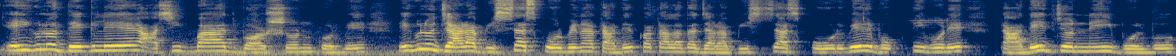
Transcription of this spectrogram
এইগুলো দেখলে আশীর্বাদ বর্ষণ করবে। এগুলো যারা বিশ্বাস করবে না, তাদের কথা আলাদা। যারা বিশ্বাস করবে, ভক্তি ভরে, তাদের জন্যেই বলব,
